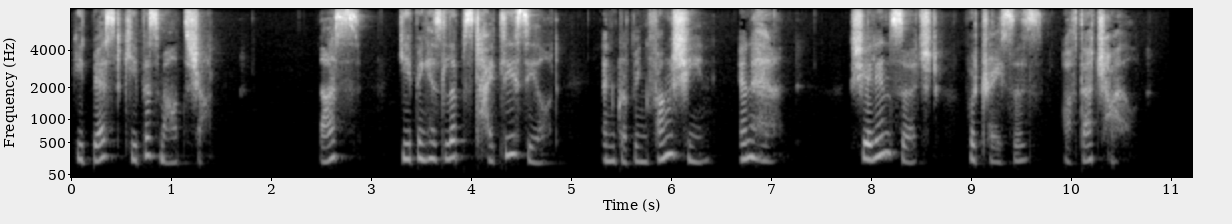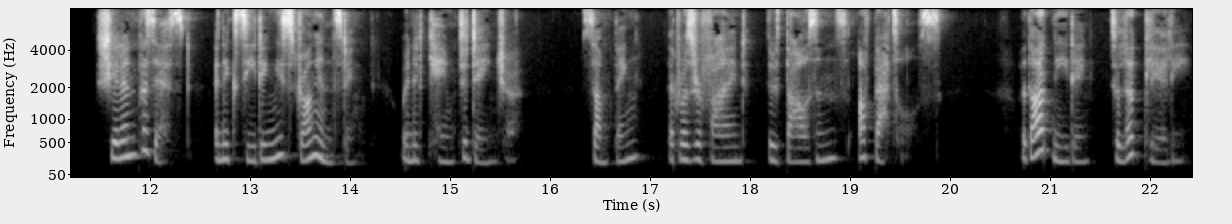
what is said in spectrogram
he'd best keep his mouth shut. Thus, keeping his lips tightly sealed and gripping Fangxin in hand, Xie Lian searched for traces of that child. Xie Lian possessed an exceedingly strong instinct when it came to danger, something that was refined through thousands of battles. Without needing to look clearly,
